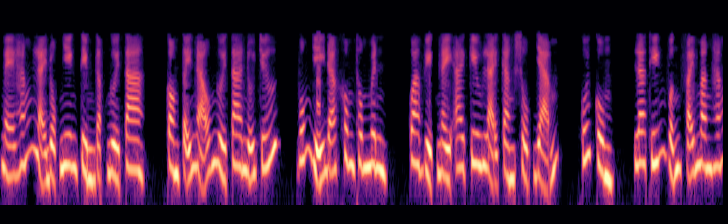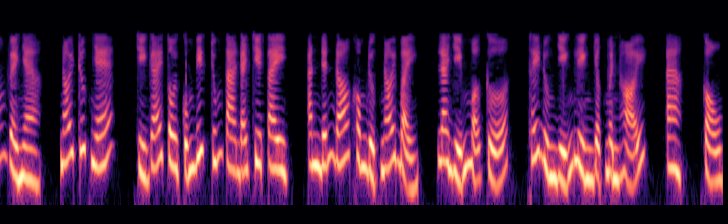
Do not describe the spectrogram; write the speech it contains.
mẹ hắn lại đột nhiên tìm gặp người ta, còn tẩy não người ta nữa chứ, vốn dĩ đã không thông minh, qua việc này ai kêu lại càng sụt giảm, cuối cùng, La Thiến vẫn phải mang hắn về nhà, nói trước nhé chị gái tôi cũng biết chúng ta đã chia tay, anh đến đó không được nói bậy, La Diễm mở cửa, thấy đường diễn liền giật mình hỏi, a, cậu,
